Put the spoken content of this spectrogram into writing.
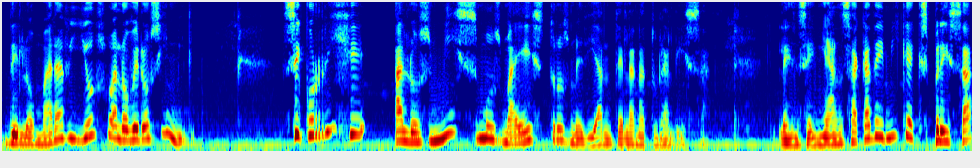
de lo maravilloso a lo verosímil. Se corrige a los mismos maestros mediante la naturaleza. La enseñanza académica expresa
